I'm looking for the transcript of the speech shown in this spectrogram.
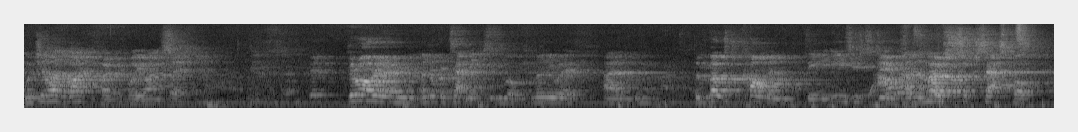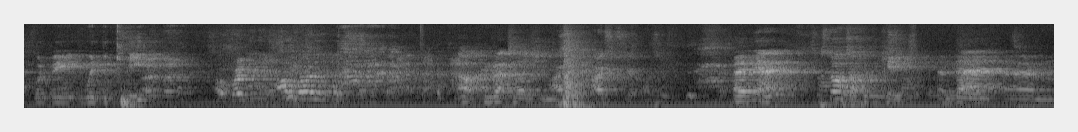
Would you like the microphone before you answer? There are um, a number of techniques that you will be familiar with. Um, the most common, the easiest to do, and the most successful would be with the key. Oh, congratulations. Um, yeah, start off with the key, and then um,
